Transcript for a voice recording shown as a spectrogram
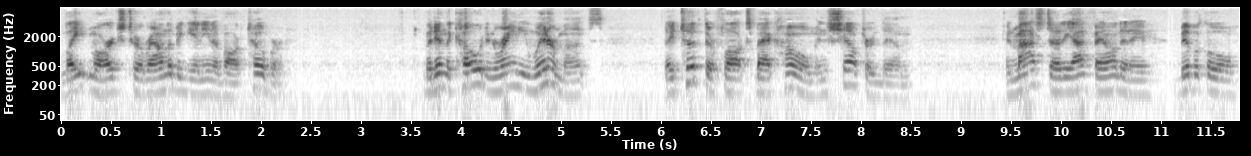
late March to around the beginning of October. But in the cold and rainy winter months, they took their flocks back home and sheltered them. In my study, I found in a biblical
